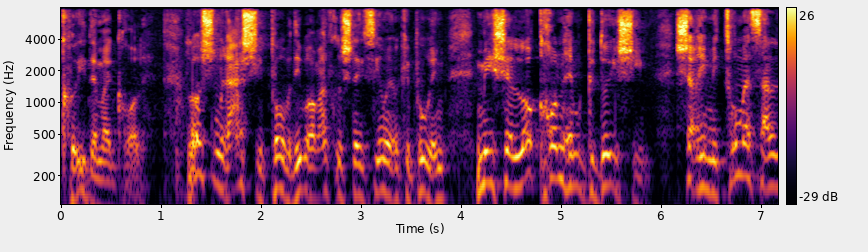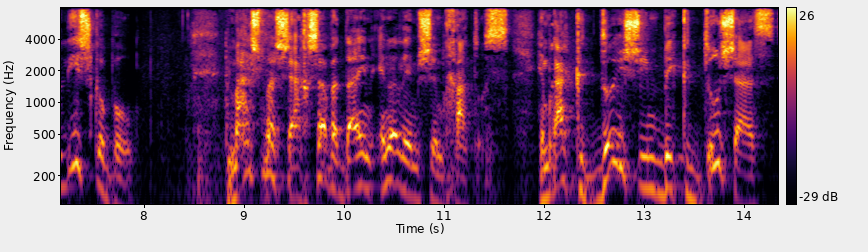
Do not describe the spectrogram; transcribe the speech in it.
קוידם הגרולה? לא שנרש"י פה, בדיבור אמרתי שני סיום יום כיפורים, מי שלא כחון הם קדושים, שהרי מתרומס על לישקו בו. משמע שעכשיו עדיין אין עליהם שם חטוס, הם רק קדושים בקדושס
